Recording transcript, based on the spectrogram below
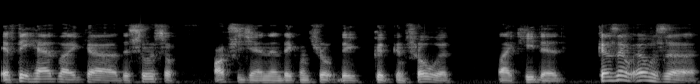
if they had like uh, the source of oxygen and they control they could control it like he did because it, it was a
